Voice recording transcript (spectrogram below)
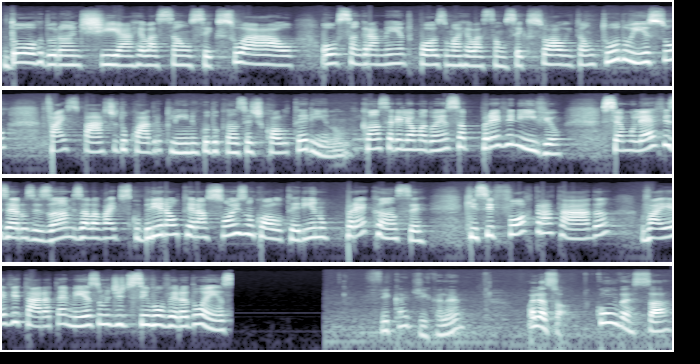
dor durante a relação sexual ou sangramento pós uma relação sexual. Então, tudo isso faz parte do quadro clínico do câncer de colo uterino. O câncer ele é uma doença prevenível. Se a mulher fizer os exames, ela vai descobrir alterações no colo uterino pré-câncer, que se for tratada, vai evitar até mesmo de desenvolver a doença fica a dica, né? Olha só, conversar,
